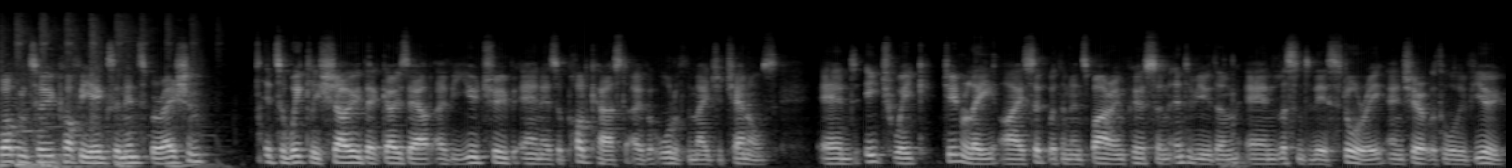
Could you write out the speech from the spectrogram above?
Welcome to Coffee, Eggs and Inspiration. It's a weekly show that goes out over YouTube and as a podcast over all of the major channels. And each week, generally, I sit with an inspiring person, interview them, and listen to their story and share it with all of you.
